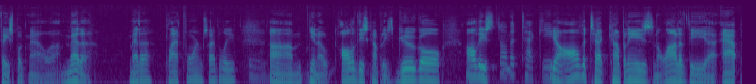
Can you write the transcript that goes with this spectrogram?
Facebook now? Uh, Meta, Meta platforms, I believe. Mm. Um, you know, all of these companies, Google, all these, all the tech, you know, all the tech companies, and a lot of the uh, app.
